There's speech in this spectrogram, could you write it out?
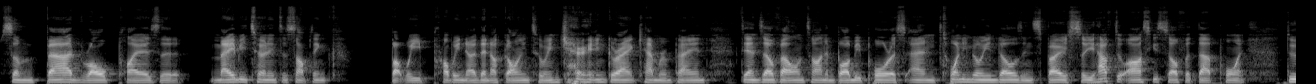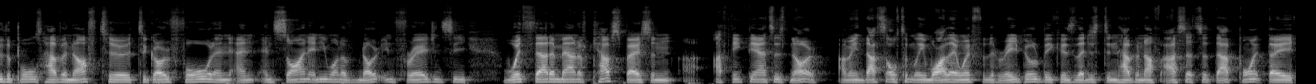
some bad role players that maybe turn into something, but we probably know they're not going to in Jerian Grant, Cameron Payne, Denzel Valentine, and Bobby Portis, and $20 million in space. So you have to ask yourself at that point, do the Bulls have enough to, to go forward and, and, and sign anyone of note in free agency with that amount of cap space? And I think the answer is no. I mean, that's ultimately why they went for the rebuild because they just didn't have enough assets at that point. They,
